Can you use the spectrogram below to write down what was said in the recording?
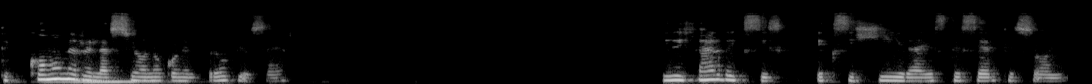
de cómo me relaciono con el propio ser. y dejar de exigir a este ser que soy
